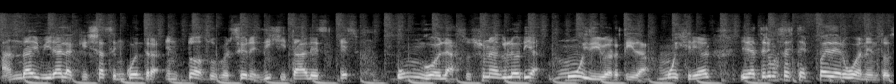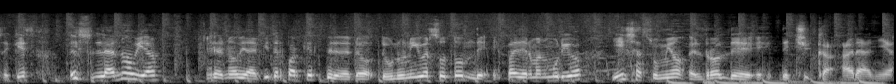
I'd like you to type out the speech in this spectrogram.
anda y mira la que ya se encuentra en todas sus versiones digitales. Es un golazo, es una gloria muy divertida, muy genial. Y la tenemos a esta Spider-Man entonces, que es, es la novia es la novia de Peter Parker, pero de, un universo donde Spider-Man murió y ella asumió el rol de, chica araña.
